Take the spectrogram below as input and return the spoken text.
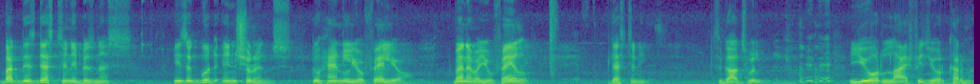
But this destiny business is a good insurance to handle your failure. Whenever you fail, destiny, it's God's will. your life is your karma.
